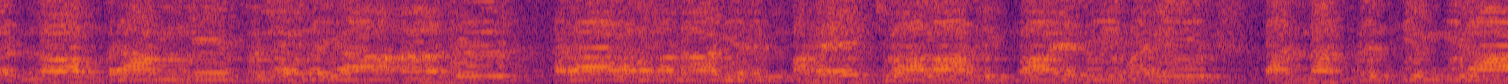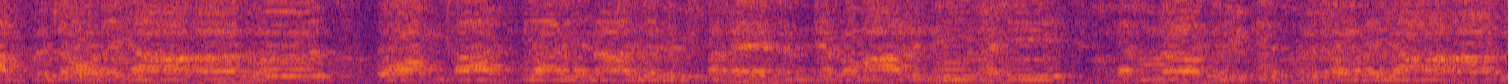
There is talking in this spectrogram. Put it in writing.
तन्ना ब्राह्मे प्रचोदयामो करालवदनाय विद्महे ज्वालाचित्ताय धीमहि तन्नः प्रत्यङ्गिरा प्रचोदयामो ओम ॐ कात्यायनाय विद्महे नन्द्यकुमारि धीमहि तन्नो दुर्गे प्रचोदयात्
